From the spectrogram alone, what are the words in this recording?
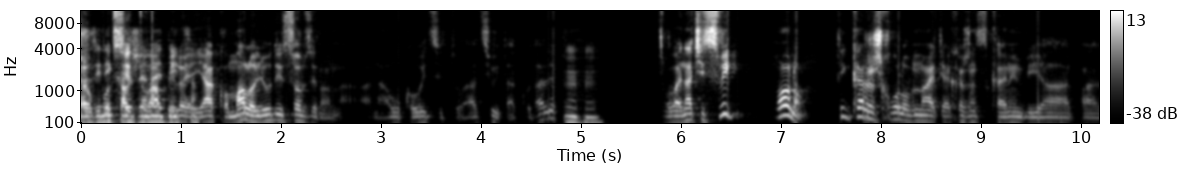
razini kao žena i dica. Bilo je jako malo ljudi s obzirom na, na ovu COVID situaciju i tako dalje. Mhm. Ovaj, znači, svi, ono, ti kažeš Hollow Knight, ja kažem Skyrim VR, pa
